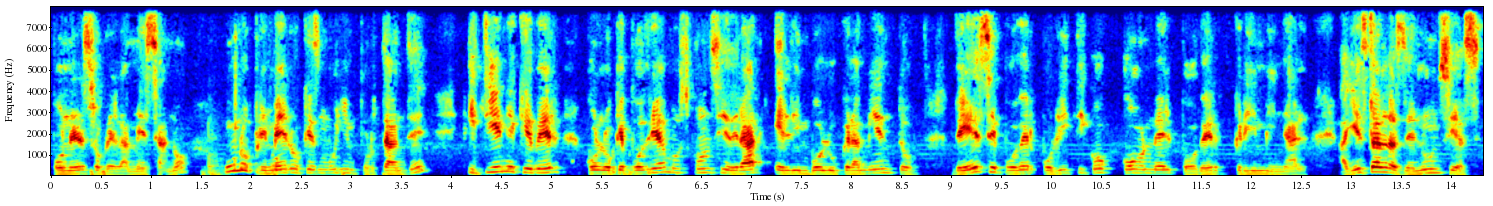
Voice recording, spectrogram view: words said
poner sobre la mesa, ¿no? Uno primero que es muy importante y tiene que ver con lo que podríamos considerar el involucramiento de ese poder político con el poder criminal. Ahí están las denuncias,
